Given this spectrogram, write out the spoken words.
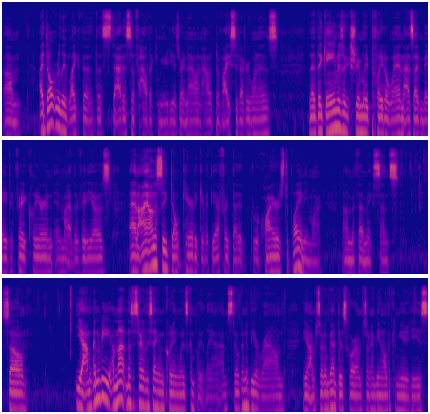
Um, I don't really like the the status of how the community is right now and how divisive everyone is. The, the game is extremely play to win, as I've made very clear in, in my other videos, and I honestly don't care to give it the effort that it requires to play anymore, um, if that makes sense. So, yeah, I'm gonna be. I'm not necessarily saying I'm quitting Wiz completely. I, am still gonna be around. You know, I'm still gonna be on Discord. I'm still gonna be in all the communities.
